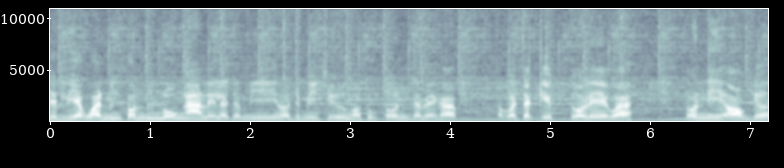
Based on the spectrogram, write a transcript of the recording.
จะเรียกว่าหนึ่งต้นหนึ่งโรงงานเลยแหละจะมีเราจะมีชื่อของเขาทุกต้นใช่ไหมครับ เราก็จะเก็บตัวเลขว่า ต้นนี้ออกเยอะ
